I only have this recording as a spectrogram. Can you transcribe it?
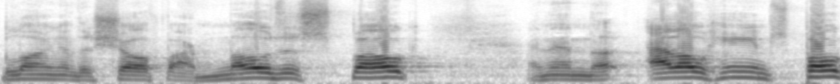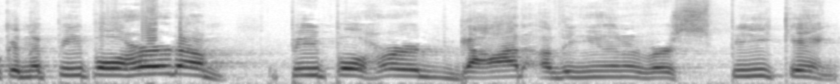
blowing of the shofar. Moses spoke, and then the Elohim spoke, and the people heard him. People heard God of the universe speaking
